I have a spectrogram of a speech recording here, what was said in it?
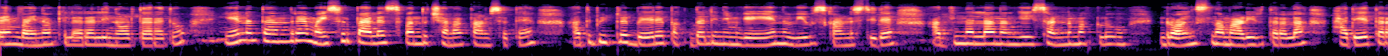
ಟೈಮ್ ಬೈನಾಕ್ಯುಲರಲ್ಲಿ ನೋಡ್ತಾ ಇರೋದು. ಏನಂತ ಅಂದರೆ ಮೈಸೂರು ಪ್ಯಾಲೇಸ್ ಒಂದು ಚೆನ್ನಾಗಿ ಕಾಣಿಸುತ್ತೆ. ಅದು ಬಿಟ್ಟರೆ ಬೇರೆ ಪಕ್ಕದಲ್ಲಿ ನಿಮಗೆ ಏನು ವ್ಯೂಸ್ ಕಾಣಿಸ್ತಿದೆ? ಅದನ್ನೆಲ್ಲ ನನಗೆ ಈ ಸಣ್ಣ ಮಕ್ಕಳು ಡ್ರಾಯಿಂಗ್ಸ್ನ ಮಾಡಿರ್ತಾರಲ್ಲ, ಅದೇ ಥರ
